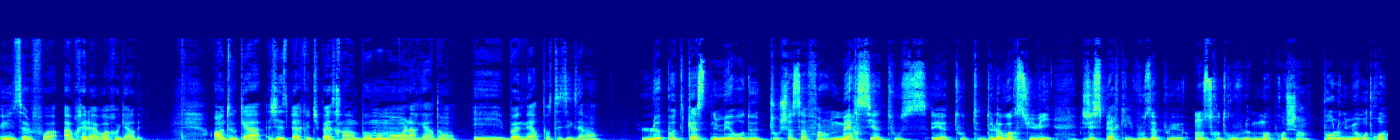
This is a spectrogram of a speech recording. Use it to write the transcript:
une seule fois après l'avoir regardé. En tout cas, j'espère que tu passeras un beau moment en la regardant et bonne merde pour tes examens. Le podcast numéro 2 touche à sa fin. Merci à tous et à toutes de l'avoir suivi. J'espère qu'il vous a plu. On se retrouve le mois prochain pour le numéro 3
